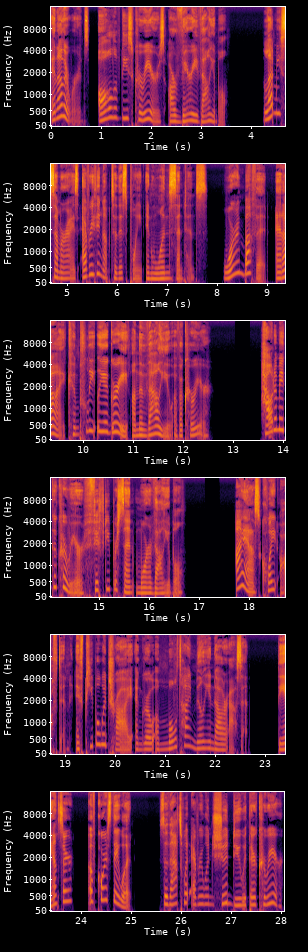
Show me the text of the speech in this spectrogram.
In other words, all of these careers are very valuable. Let me summarize everything up to this point in one sentence. Warren Buffett and I completely agree on the value of a career. How to make a career 50% more valuable. I ask quite often if people would try and grow a multi million dollar asset. The answer? Of course they would. So that's what everyone should do with their career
